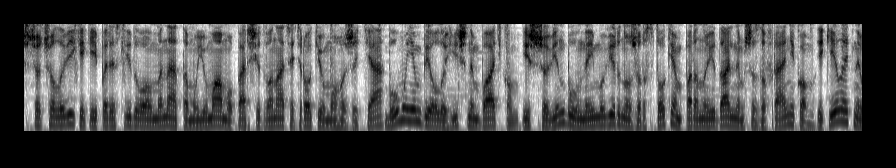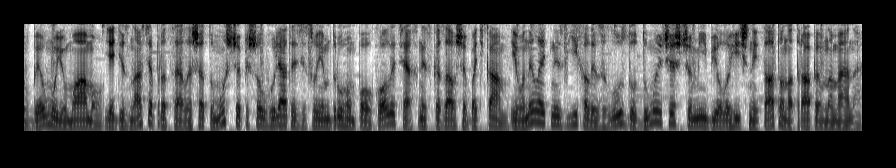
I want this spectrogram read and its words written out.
Що чоловік, який переслідував мене та мою маму перші 12 років мого життя, був моїм біологічним батьком, і що він був неймовірно жорстоким параноїдальним шизофреніком, який ледь не вбив мою маму. Я дізнався про це лише тому, що пішов гуляти зі своїм другом по околицях, не сказавши батькам, і вони ледь не з'їхали з глузду, думаючи, що мій біологічний тато натрапив на мене.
